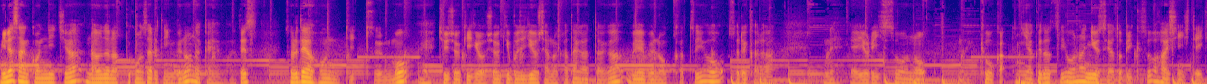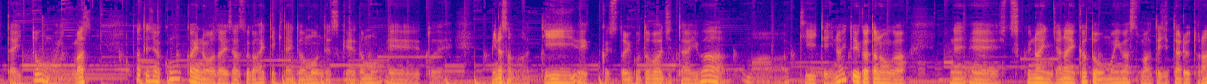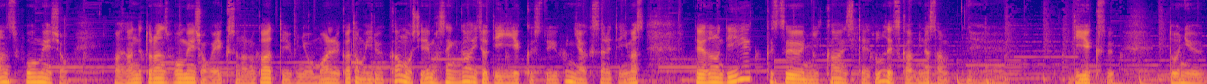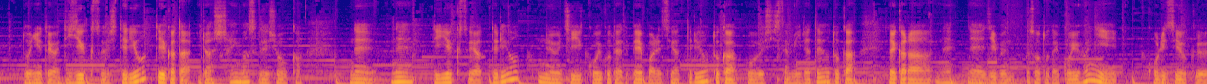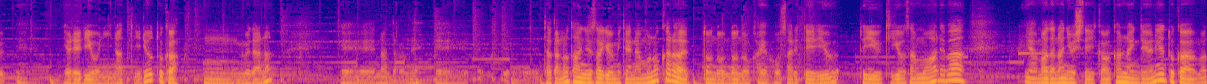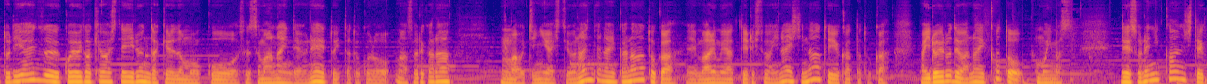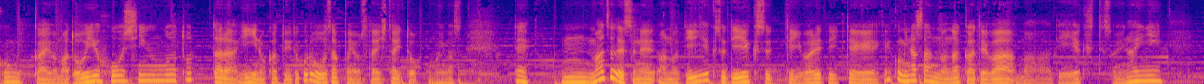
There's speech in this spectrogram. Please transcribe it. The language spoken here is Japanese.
皆さんこんにちは。ラウンドナップコンサルティングの中山です。それでは本日も、え中小企業小規模事業者の方々がウェブの活用それからね、えより一層の、強化に役立つようなニュースやトピックスを配信していきたいと思います。さてじゃあ今回の話題早速入っていきたいと思うんですけれどもえーっとね皆様 DX という言葉自体はまあ聞いていないという方の方がね、えー少ないんじゃないかと思います。まあ、デジタルトランスフォーメーション。まあ、なんでトランスフォーメーションが X なのかっていうふうに思われる方もいるかもしれませんが、一応 DX というふうに訳されています。で、その DX に関してどうですか？皆さん、えー DX 導入、導入というか DX してるよっていう方いらっしゃいますでしょうか？で、ね、DX やってるよ、うちこういうことやってペーパーレスやってるよとか、こういうシステム入れたよとか、それからね、え自分、外でこういうふうに効率よく、やれるようになっているよとか、うん、無駄な、えーなんだろうね、えーただの単純作業みたいなものからどんどんどんどん解放されているよという企業さんもあれば、いや、まだ何をしていいか分かんないんだよねとか、まあ、とりあえず声掛けはしているんだけれども、こう進まないんだよねといったところ、まあ、それから、まあ、うちには必要ないんじゃないかなとか、えー周りもやっている人がいないしなという方とか、いろいろではないかと思います。で、それに関して今回はまどういう方針を取ったらいいのかというところを大雑把にお伝えしたいと思います。で、うんまずですね、DX、DX って言われていて、結構皆さんの中では、まあ、DX ってそれなりに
